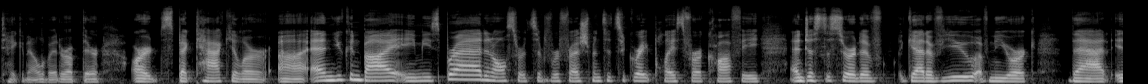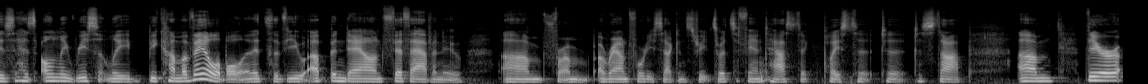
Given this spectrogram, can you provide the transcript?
take an elevator up there, are spectacular. Uh, and you can buy Amy's bread and all sorts of refreshments. It's a great place for a coffee and just to sort of get a view of New York that is has only recently become available, and it's the view up and down Fifth Avenue um, from around 42nd Street. So it's a fantastic place to, to, to stop. Um, there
